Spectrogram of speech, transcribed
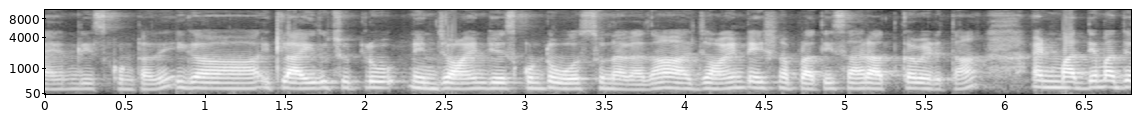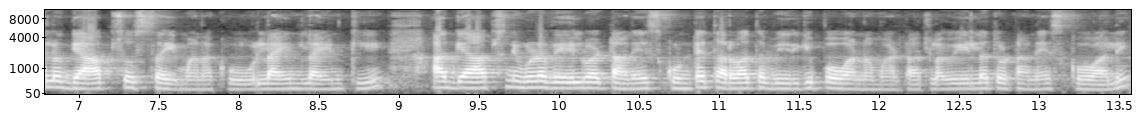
టైం తీసుకుంటుంది. ఇక ఇట్లా ఐదు చుట్లు నేను జాయింట్ చేసుకుంటూ వస్తున్నా కదా ఆ జాయింట్ వేసిన ప్రతిసారి అతక పెడతా. అండ్ మధ్య మధ్యలో గ్యాప్స్ వస్తాయి మనకు లైన్ లైన్కి ఆ గ్యాప్స్ని కూడా వేలు పట్టి అనేసుకుంటే తర్వాత విరిగిపోవన్నమాట. అట్లా వేళ్ళతో అనేసుకోవాలి.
